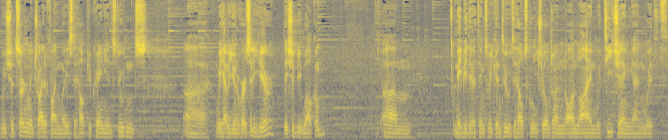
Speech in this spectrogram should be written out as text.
we should certainly try to find ways to help Ukrainian students. Uh, we have a university here, they should be welcome. Um, maybe there are things we can do to help school children online with teaching and with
